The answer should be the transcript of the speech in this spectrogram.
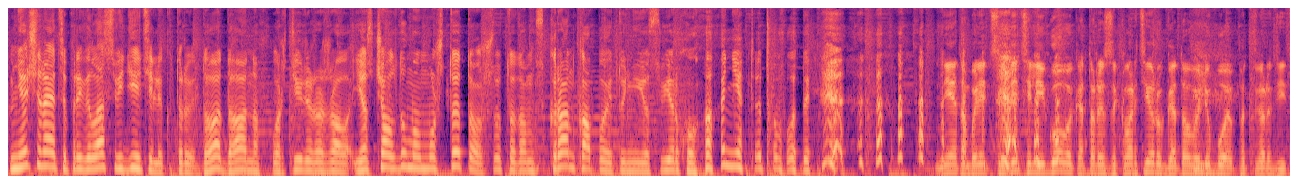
Мне очень нравится, привела свидетелей, которые, да, да, она в квартире рожала. Я сначала думала, может, это, что-то там с кран капает у нее сверху. А нет, это воды. Нет, там были свидетели Иеговы, которые за квартиру готовы любое подтвердить.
